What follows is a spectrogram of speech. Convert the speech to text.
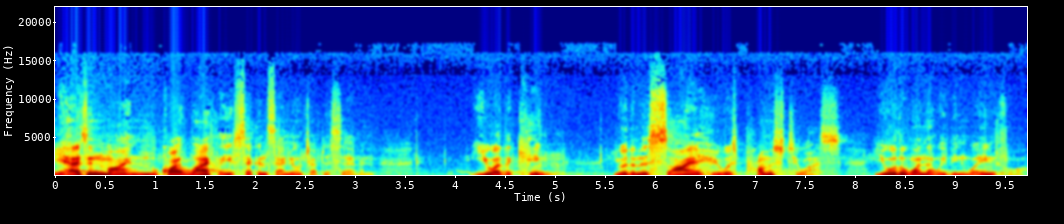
he has in mind, quite likely, 2 Samuel chapter 7. You are the king. You are the Messiah who was promised to us. You are the one that we've been waiting for.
